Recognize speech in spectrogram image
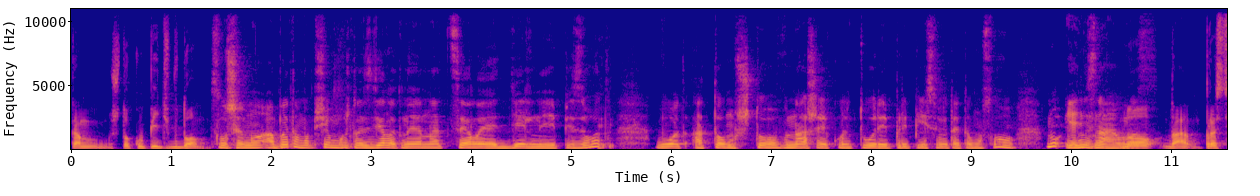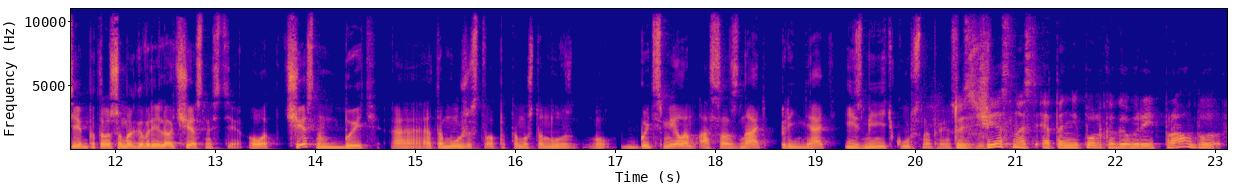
там, что купить в дом. Слушай, ну об этом вообще можно сделать, наверное, целый отдельный эпизод. Вот, о том, что в нашей культуре приписывают этому слову. Ну, я не знаю, у Но, нас да, прости, потому что мы говорили о честности. Вот. Честным быть э, это мужество, потому что нужно ну, быть смелым, осознать, принять и изменить курс, например. То есть честность это не только говорить правду,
